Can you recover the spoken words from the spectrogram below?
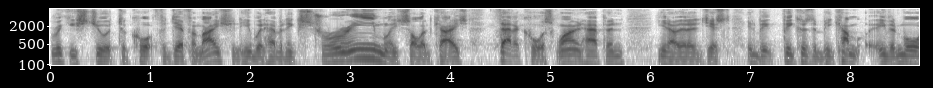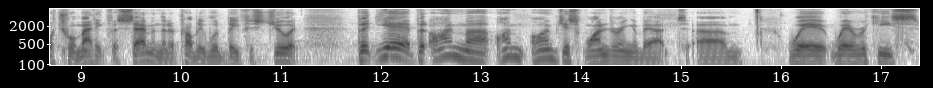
Ricky Stuart to court for defamation, he would have an extremely solid case. That, of course, won't happen. You know, that it just it'd be because it'd become even more traumatic for Salmon than it probably would be for Stuart. But yeah, but I'm uh, I'm I'm just wondering about um, where where Ricky's.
